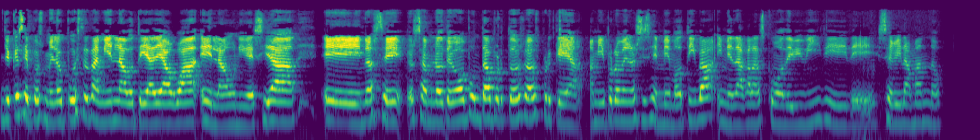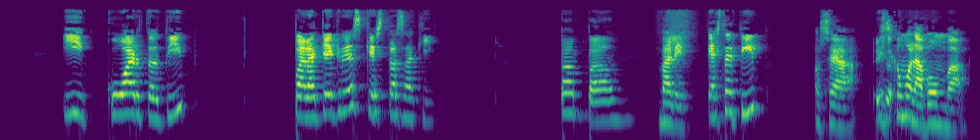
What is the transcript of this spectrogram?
Yo qué sé, pues me lo he puesto también en la botella de agua en la universidad, eh, no sé, o sea, me lo tengo apuntado por todos lados porque a, a mí por lo menos ese me motiva y me da ganas como de vivir y de seguir amando. Y cuarto tip. ¿Para qué crees que estás aquí? Pam, pam. Vale, este tip, o sea, es como la bomba.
